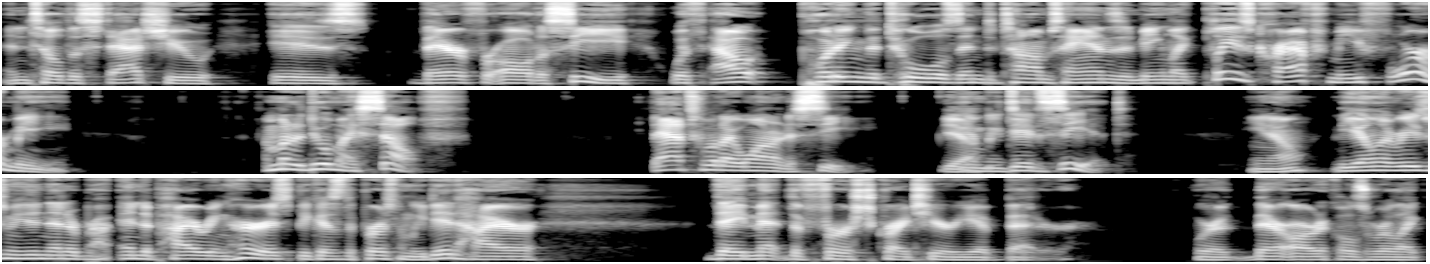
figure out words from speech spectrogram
until the statue is there for all to see, without putting the tools into Tom's hands and being like, please craft me for me. I'm going to do it myself. That's what I wanted to see. Yeah. And we did see it. You know, the only reason we didn't end up, end up hiring her is because the person we did hire, they met the first criteria better, where their articles were like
